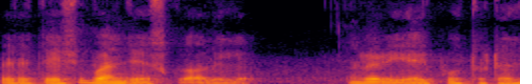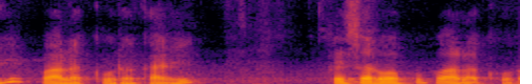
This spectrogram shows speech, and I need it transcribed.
పెట్టేసి బంద్ చేసుకోవాలి ఇక రెడీ అయిపోతుంటుంది పాలకూర కర్రీ పెసరపప్పు పాలకూర.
